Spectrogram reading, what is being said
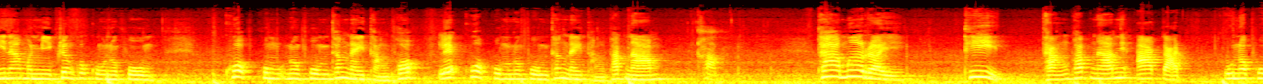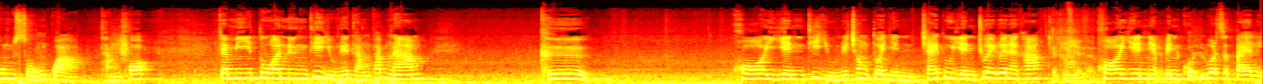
นี้นะมันมีเครื่องควบคุมอุณหภูมิ ควบคุมอุณหภูมิทั้งในถังเพาะและควบคุมอุณหภูมิทั้งในถังพักน้ำค่ะ ถ้าเมื่อไหร่ที่ถังพักน้ำเนี่ยอากาศอุณหภูมิสูงกว่าถังเพาะ จะมีตัวหนึ่งที่อยู่ในถังพักน้ำ คือคอยเย็นที่อยู่ในช่องตัวเย็น ใช้ตู้เย็นช่วยด้วยนะคะใช้ตู้เย็นนะคอยเย็นเนี่ยเป็นขดลวดสแตนเล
